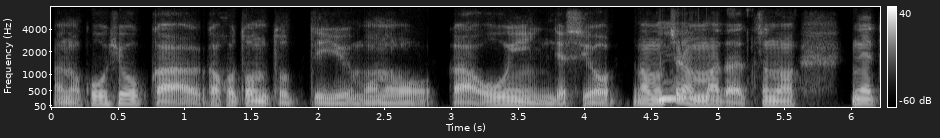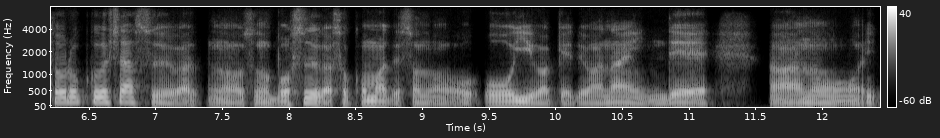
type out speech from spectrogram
あの、高評価がほとんどっていうものが多いんですよ。まあもちろんまだ、その、ね、登録者数が、の、その母数がそこまでその、多いわけではないんで、あの、い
